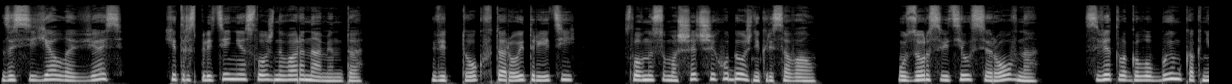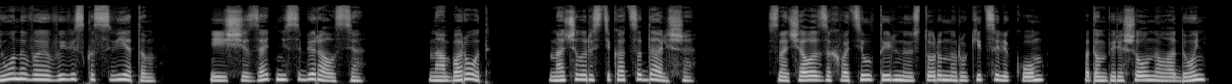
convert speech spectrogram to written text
засияла вязь хитросплетение сложного орнамента. Виток второй, третий, словно сумасшедший художник рисовал. Узор светился ровно, светло-голубым, как неоновая вывеска светом, и исчезать не собирался. Наоборот, начал растекаться дальше. Сначала захватил тыльную сторону руки целиком, потом перешел на ладонь,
